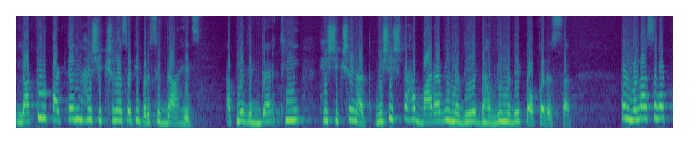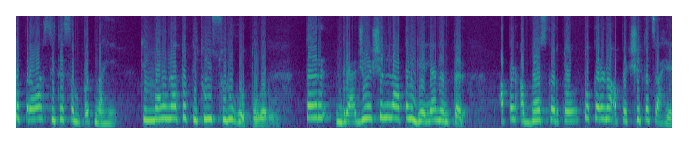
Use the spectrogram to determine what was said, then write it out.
लातूर पाटण हा शिक्षणासाठी प्रसिद्ध आहेच. आपले विद्यार्थी हे शिक्षणात विशेषतः बारावीमध्ये दहावीमध्ये टॉपर असतात. पण मला असं वाटतं प्रवास तिथे संपत नाही. किंबहुना तो तिथून सुरू होतो. बरोबर. तर ग्रॅज्युएशनला आपण गेल्यानंतर आपण अभ्यास करतो तो करणं अपेक्षितच आहे.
